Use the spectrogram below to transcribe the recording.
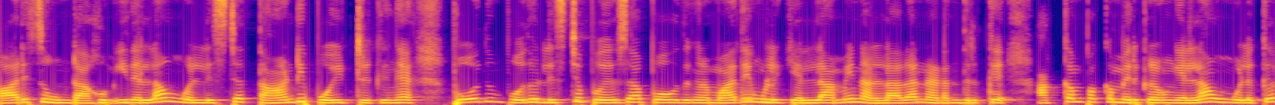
வாரிசு உண்டாகும். இதெல்லாம் உங்கள் லிஸ்ட்டை தாண்டி போயிட்டுருக்குங்க போதும் போதும் லிஸ்ட்டு புதுசாக போகுதுங்கிற மாதிரி உங்களுக்கு எல்லாமே நல்லா தான் நடந்திருக்கு. அக்கம் பக்கம் இருக்கிறவங்க எல்லாம் உங்களுக்கு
